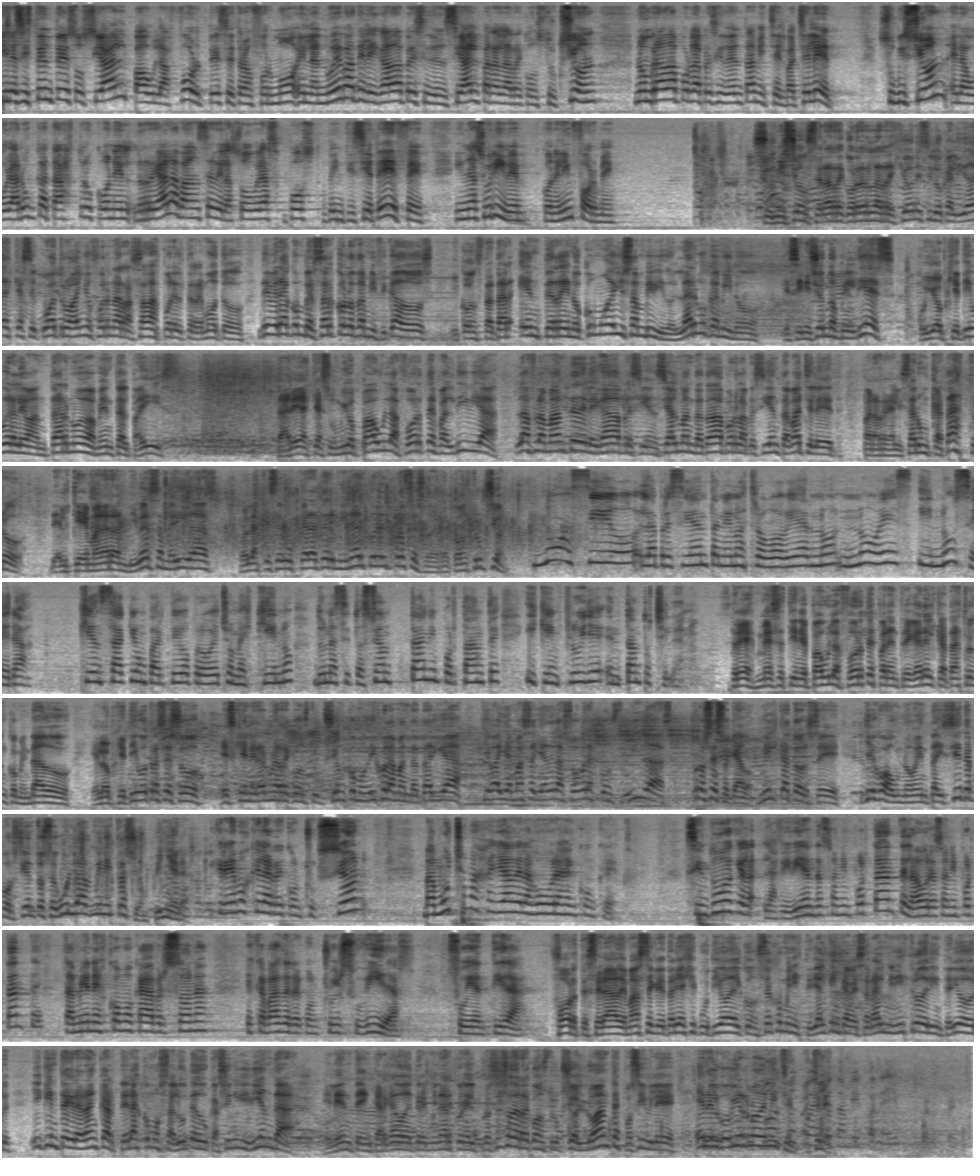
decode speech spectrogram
Y la asistente social, Paula Forte, se transformó en la nueva delegada presidencial para la reconstrucción, nombrada por la presidenta Michelle Bachelet. Su misión, elaborar un catastro con el real avance de las obras post-27F. Ignacio Uribe, con el informe. Su misión será recorrer las regiones y localidades que hace cuatro años fueron arrasadas por el terremoto. Deberá conversar con los damnificados y constatar en terreno cómo ellos han vivido el largo camino que se inició en 2010, cuyo objetivo era levantar nuevamente al país. Tareas que asumió Paula Fuertes Valdivia, la flamante delegada presidencial mandatada por la presidenta Bachelet, para realizar un catastro del que emanarán diversas medidas con las que se buscará terminar con el proceso de reconstrucción. No ha sido la presidenta ni nuestro gobierno, no es y no será quien saque un partido provecho mezquino de una situación tan importante y que influye en tantos chilenos. Tres meses tiene Paula Fortes para entregar el catastro encomendado. El objetivo tras eso es generar una reconstrucción, como dijo la mandataria, que vaya más allá de las obras construidas, proceso que a 2014 llegó a un 97% según la administración Piñera. Creemos que la reconstrucción va mucho más allá de las obras en concreto. Sin duda que las viviendas son importantes, las obras son importantes, también es como cada persona es capaz de reconstruir su vida, su identidad. Forte será además secretaria ejecutiva del Consejo Ministerial que encabezará el ministro del Interior y que integrarán carteras como Salud, Educación y Vivienda, el ente encargado de terminar con el proceso de reconstrucción lo antes posible en el gobierno de Michelle Bachelet.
